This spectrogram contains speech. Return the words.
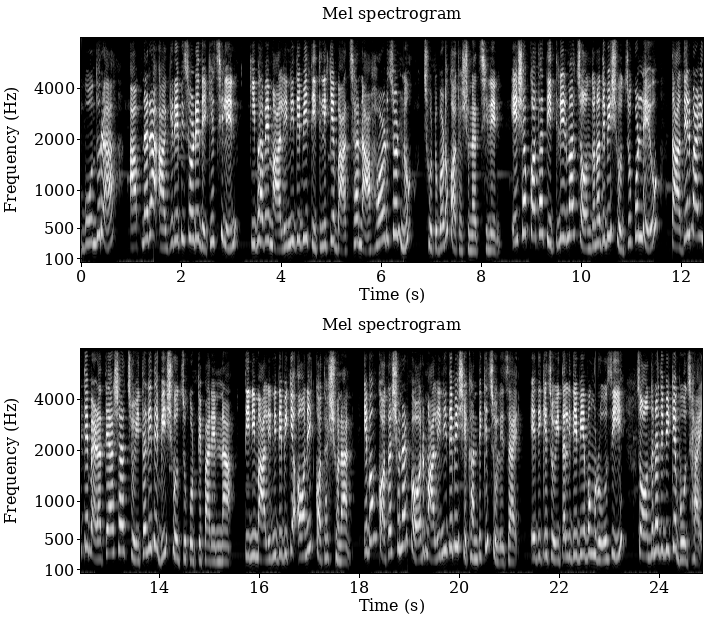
বন্ধুরা, আপনারা আগের এপিসোডে দেখেছিলেন কীভাবে মালিনী দেবী তিতলিকে বাচ্চা না হওয়ার জন্য ছোট বড় কথা শোনাচ্ছিলেন। এসব কথা তিতলির মা চন্দনা দেবী সহ্য করলেও তাদের বাড়িতে বেড়াতে আসা চৈতালি দেবী সহ্য করতে পারেন না। তিনি মালিনী দেবীকে অনেক কথা শোনান এবং কথা শোনার পর মালিনী দেবী সেখান থেকে চলে যায়। এদিকে চৈতালি দেবী এবং রোজি চন্দনা দেবীকে বোঝায়।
